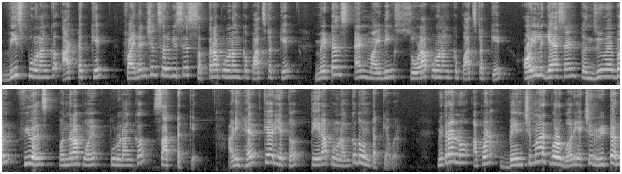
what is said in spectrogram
वीस पूर्णांक आठ टक्के फायनान्शियल सर्व्हिसेस सतरा पूर्णांक पाच टक्के मेटल्स अँड मायनिंग सोळा पूर्णांक पाच टक्के oil gas and consumable fuels पंधरा पॉईंट पूर्णांक सात टक्के. आणि हेल्थ केअर येतं तेरा पूर्णांक दोन टक्क्यावर. मित्रांनो आपण बेंचमार्क बरोबर याची रिटर्न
